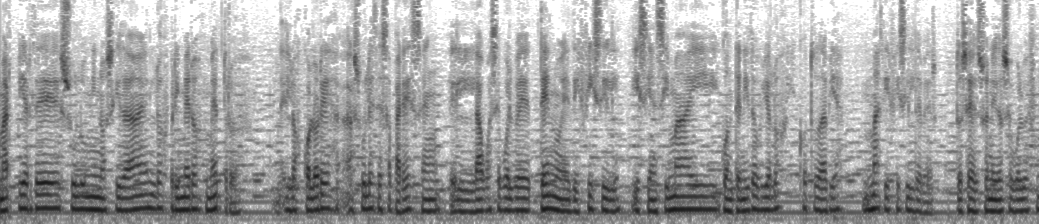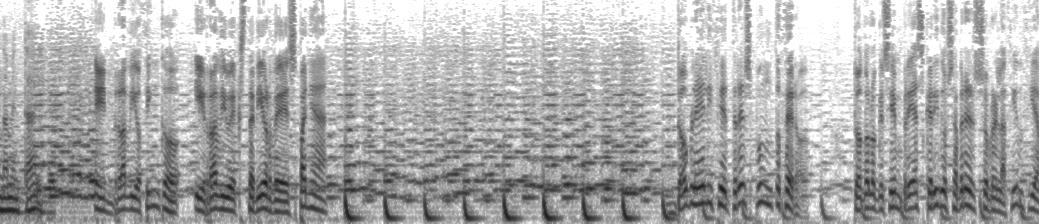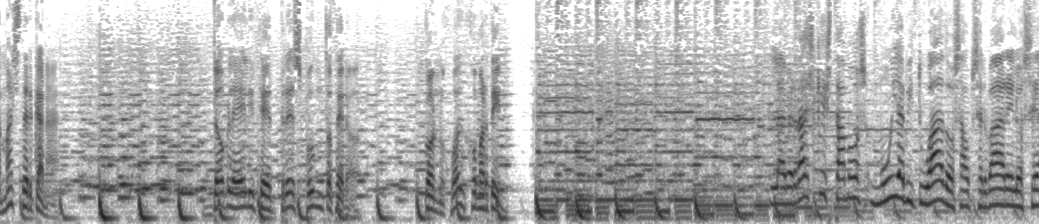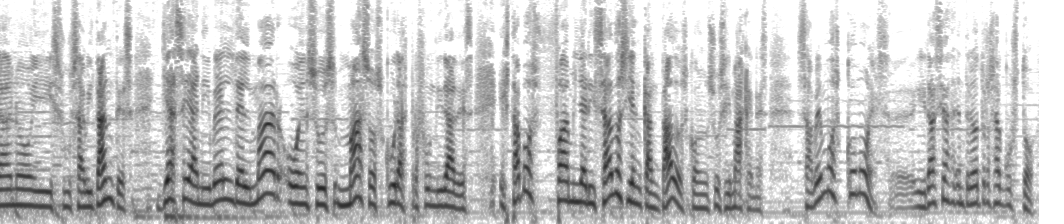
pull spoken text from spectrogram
Mar pierde su luminosidad en los primeros metros. Los colores azules desaparecen, el agua se vuelve tenue, difícil y si encima hay contenido biológico todavía es más difícil de ver. Entonces el sonido se vuelve fundamental. En Radio 5 y Radio Exterior de España, Doble Hélice 3.0. Todo lo que siempre has querido saber sobre la ciencia más cercana. Doble Hélice 3.0. Con Juanjo Martín. La verdad es que estamos muy habituados a observar el océano y sus habitantes, ya sea a nivel del mar o en sus más oscuras profundidades. Estamos familiarizados y encantados con sus imágenes. Sabemos cómo es, eh, y gracias entre otros a Gusto.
